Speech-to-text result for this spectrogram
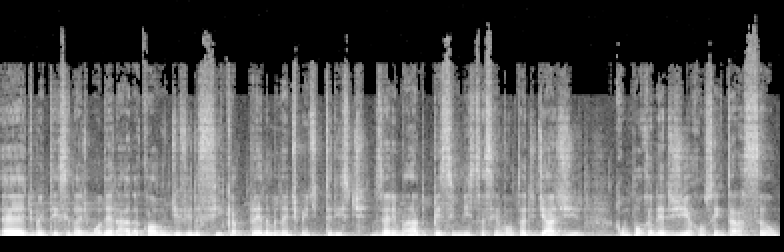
é, de uma intensidade moderada, a qual o indivíduo fica predominantemente triste, desanimado, pessimista, sem vontade de agir, com pouca energia, concentração.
